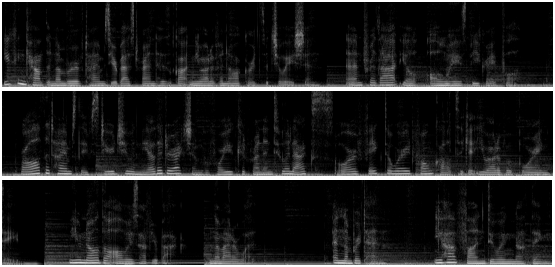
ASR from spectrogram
You can count the number of times your best friend has gotten you out of an awkward situation. And for that, you'll always be grateful for all the times they've steered you in the other direction before you could run into an ex or faked a worried phone call to get you out of a boring date. You know they'll always have your back, no matter what. And number 10, you have fun doing nothing.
